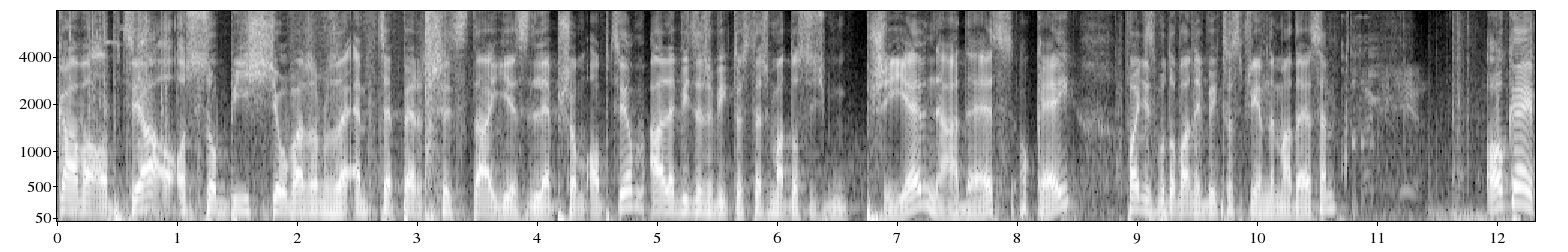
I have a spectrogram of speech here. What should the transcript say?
ciekawa opcja. Osobiście uważam, że MCPR 300 jest lepszą opcją, ale widzę, że Victus też ma dosyć przyjemny ADS, ok. Fajnie zbudowany Victus z przyjemnym ADS-em. Okej.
